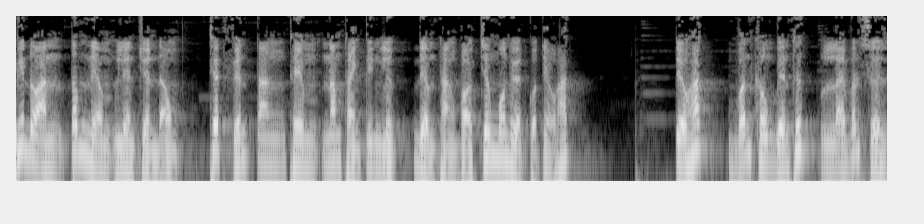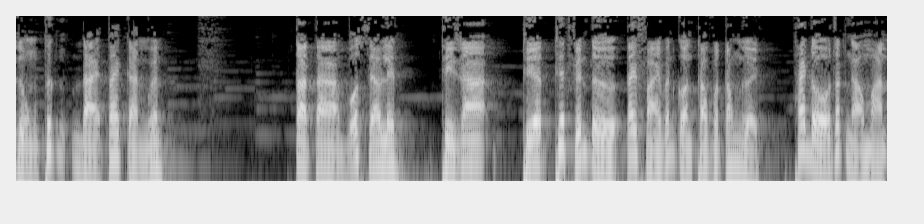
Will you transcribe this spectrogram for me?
Nghĩ đoạn tâm niệm liền chuyển động, thiết phiến tăng thêm năm thành kinh lực điểm thẳng vào chương môn huyệt của tiểu hắc. Tiểu hắc vẫn không biến thức lại vẫn sử dụng thức đại tai cản nguyên. Tà tà vỗ xéo lên, thì ra thiết thiết phiến tử tay phải vẫn còn thọc vào trong người, thái độ rất ngạo mạn.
